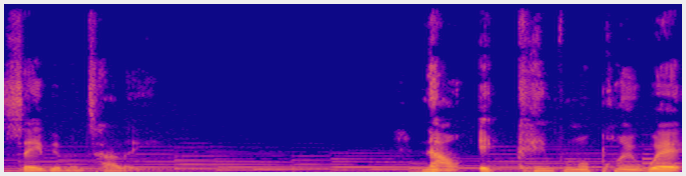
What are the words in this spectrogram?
Savior Mentality. Now, it came from a point where,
